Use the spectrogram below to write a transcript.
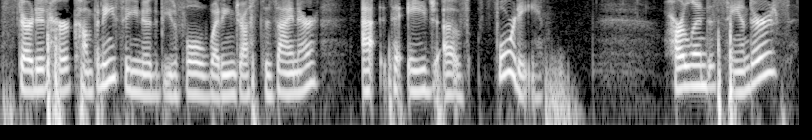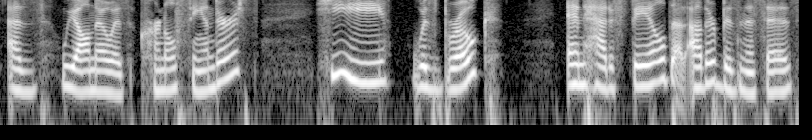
started her company, so you know the beautiful wedding dress designer, at the age of 40. Harland Sanders, as we all know as Colonel Sanders, he was broke and had failed at other businesses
